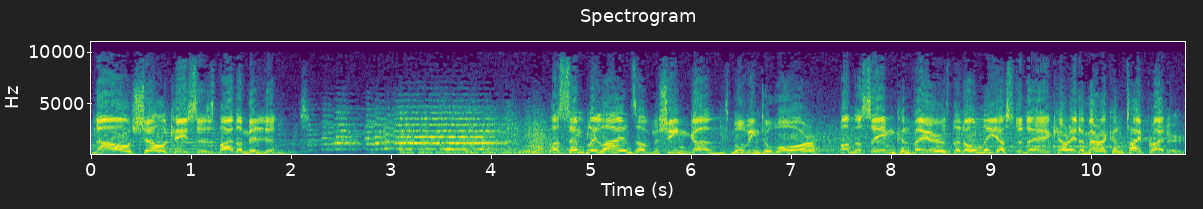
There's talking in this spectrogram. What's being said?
now shell cases by the millions. Assembly lines of machine guns moving to war on the same conveyors that only yesterday carried American typewriters.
